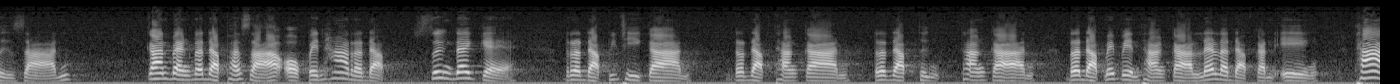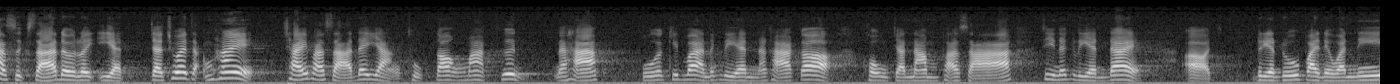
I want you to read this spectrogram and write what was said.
สื่อสาร การแบ่งระดับภาษาออกเป็น 5 ระดับ ซึ่งได้แก่ ระดับพิธีการ ระดับทางการ ระดับถึงทางการ ระดับไม่เป็นทางการและระดับกันเอง ถ้าศึกษาโดยละเอียดจะช่วยทำให้ใช้ภาษาได้อย่างถูกต้องมากขึ้นนะคะ ครูก็คิดว่านักเรียนนะคะก็คงจะนำภาษาที่นักเรียนได้เรียนรู้ไปในวันนี้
